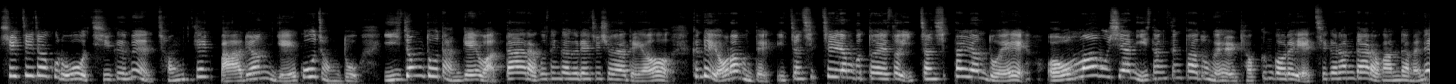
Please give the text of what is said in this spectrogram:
실질적으로 지금은 정책 마련 예고 정도, 이 정도 단계에 왔다라고 생각을 해주셔야 돼요. 근데 여러분들, 2017년부터 해서 2018년도에 어마무시한 이 상승 파동을 겪은 거를 예측을 한다라고 한다면은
